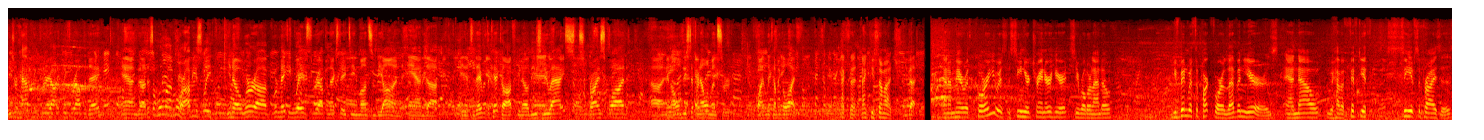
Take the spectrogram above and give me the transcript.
These are happening periodically throughout the day, and uh, there's a whole lot more. Obviously, you know, we're uh, we're making waves throughout the next 18 months and beyond, and uh, you know, today with the kickoff, you know, these new acts, the Surprise Squad, and all of these different elements are finally coming to life. Excellent. Thank you so much. You bet. And I'm here with Corey, who is the senior trainer here at SeaWorld Orlando. You've been with the park for 11 years, and now we have a 50th Sea of Surprises.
